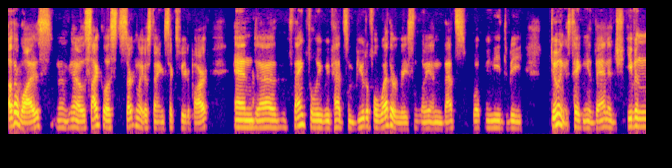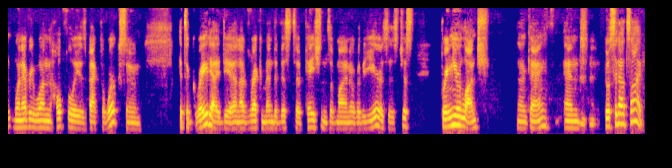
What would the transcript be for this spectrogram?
otherwise, you know, the cyclists certainly are staying six feet apart. And uh, thankfully, we've had some beautiful weather recently, and that's what we need to be doing is taking advantage, even when everyone hopefully is back to work soon. It's a great idea, and I've recommended this to patients of mine over the years. Is just bring your lunch, okay, and mm-hmm. go sit outside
